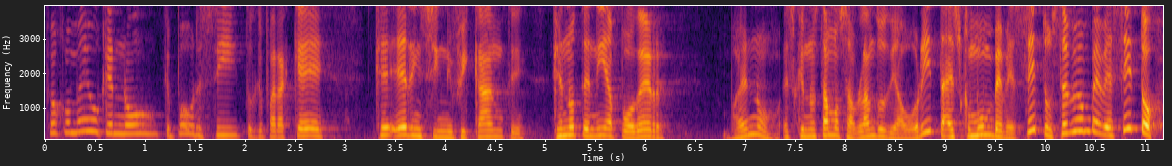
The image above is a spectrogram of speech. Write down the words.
Pero conmigo que no, que pobrecito, que para qué, que era insignificante, que no tenía poder. Bueno, es que no estamos hablando de ahorita, es como un bebecito. Usted ve un bebecito,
